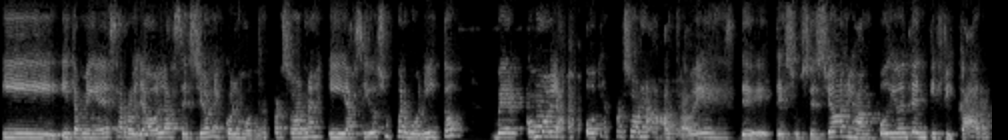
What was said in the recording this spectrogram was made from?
Y, también he desarrollado las sesiones con las otras personas y ha sido súper bonito ver cómo las otras personas a través de, sus sesiones han podido identificar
